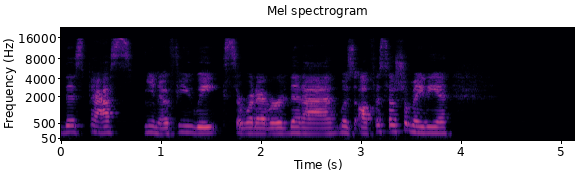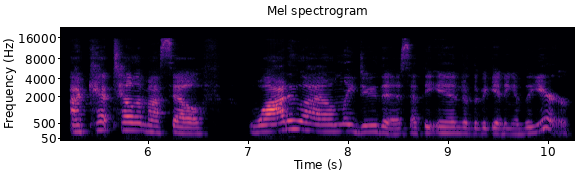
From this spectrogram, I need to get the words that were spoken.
this past, you know, few weeks or whatever that I was off of social media, I kept telling myself, why do I only do this at the end or the beginning of the year?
